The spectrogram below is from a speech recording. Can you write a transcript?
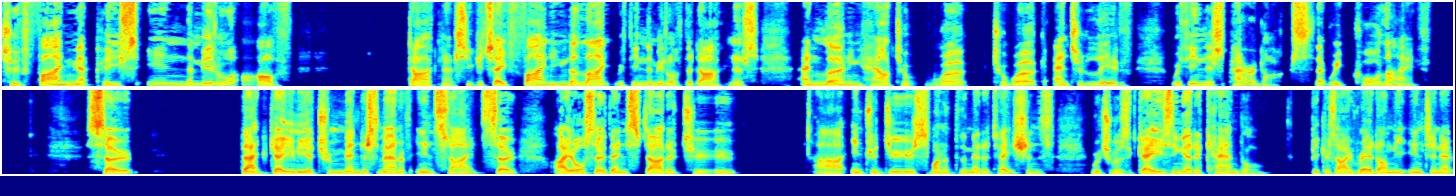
to finding that peace in the middle of darkness. You could say finding the light within the middle of the darkness and learning how to work to work and to live within this paradox that we call life. So that gave me a tremendous amount of insight. So I also then started to uh, introduce one of the meditations, which was gazing at a candle, because I read on the internet,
